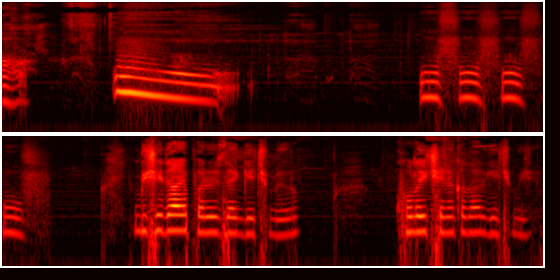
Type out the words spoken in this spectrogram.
Aha. Uuu. Uf uf uf uf. Bir şey daha yapar o geçmiyorum. Kola içene kadar geçmeyeceğim.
